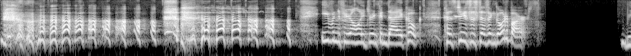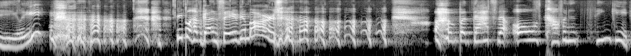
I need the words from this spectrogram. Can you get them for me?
Even if you're only drinking Diet Coke, because Jesus doesn't go to bars. Really? People have gotten saved in bars. but that's that old covenant thinking.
